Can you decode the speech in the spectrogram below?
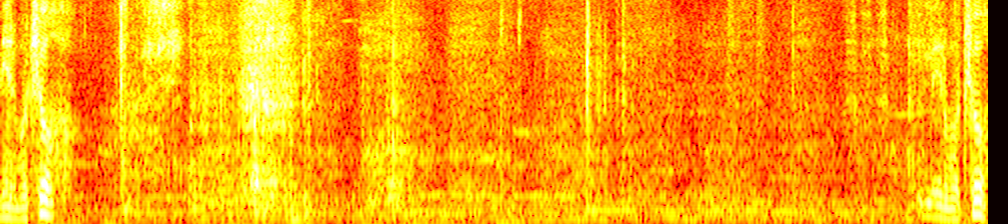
Bir buçuk. Bir buçuk.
